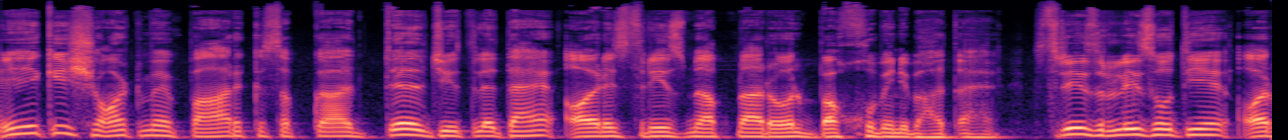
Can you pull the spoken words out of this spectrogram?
एक ही शॉट में पार्क सबका दिल जीत लेता है और इस सीरीज़ में अपना रोल बखूबी निभाता है। सीरीज़ रिलीज़ होती है और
